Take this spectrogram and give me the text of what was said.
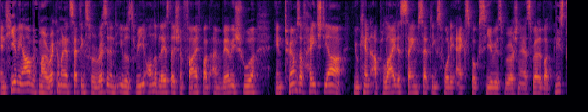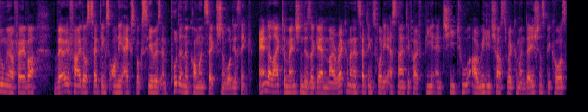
And here we are with my recommended settings for Resident Evil 3 on the PlayStation 5, but I'm very sure in terms of HDR, you can apply the same settings for the Xbox Series version as well. But please do me a favor, verify those settings on the Xbox Series and put in the comment section what you think. And I like to mention this again, my recommended settings for the S95B and G2 are really just recommendations because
